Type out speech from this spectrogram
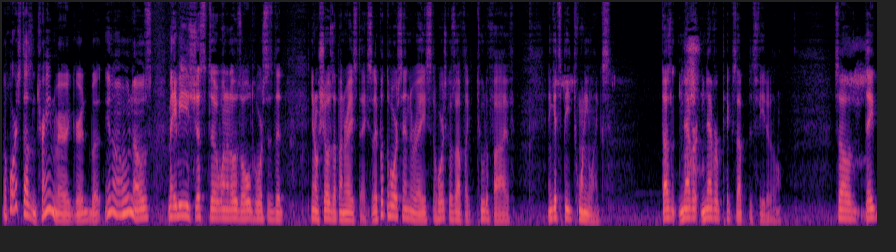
the horse doesn't train very good, but you know, who knows? Maybe he's just uh, one of those old horses that, you know, shows up on race day. So they put the horse in the race. The horse goes off like two to five and gets beat 20 lengths. Doesn't never never picks up his feet at all. So they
